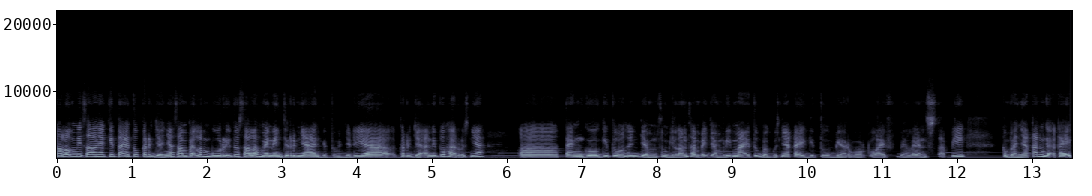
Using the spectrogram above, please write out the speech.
kalau misalnya kita itu kerjanya sampai lembur itu salah manajernya gitu. Jadi ya kerjaan itu harusnya uh, tenggo gitu maksudnya jam 9 sampai jam 5 itu bagusnya kayak gitu biar work life balance. Tapi kebanyakan nggak kayak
